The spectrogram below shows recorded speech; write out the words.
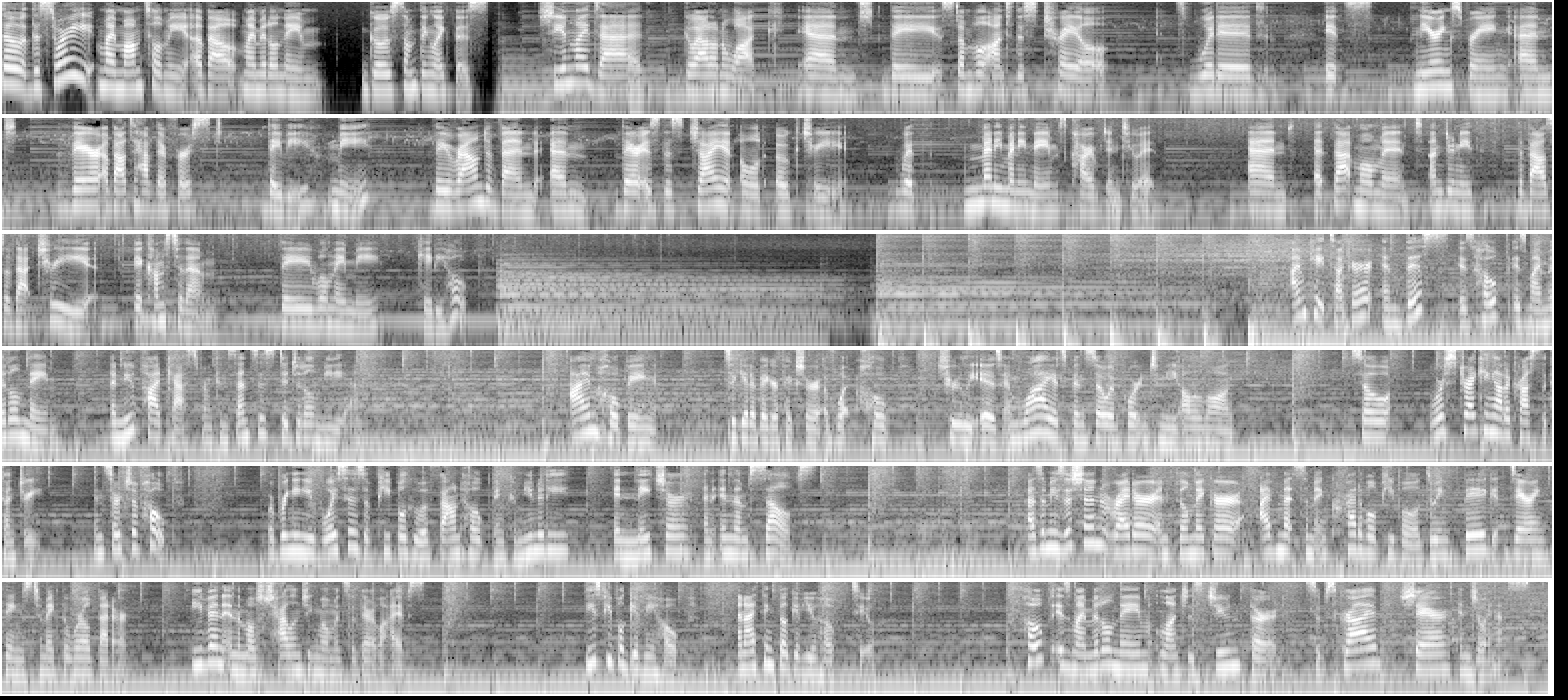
So, the story my mom told me about my middle name goes something like this She and my dad go out on a walk and they stumble onto this trail. It's wooded, it's nearing spring, and they're about to have their first baby, me. They round a bend, and there is this giant old oak tree with many, many names carved into it. And at that moment, underneath the boughs of that tree, it comes to them. They will name me Katie Hope. I'm Kate Tucker, and this is Hope is My Middle Name, a new podcast from Consensus Digital Media. I'm hoping to get a bigger picture of what hope truly is and why it's been so important to me all along. So, we're striking out across the country in search of hope. We're bringing you voices of people who have found hope in community, in nature, and in themselves. As a musician, writer, and filmmaker, I've met some incredible people doing big, daring things to make the world better, even in the most challenging moments of their lives. These people give me hope, and I think they'll give you hope too. Hope is my middle name launches June 3rd. Subscribe, share, and join us.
